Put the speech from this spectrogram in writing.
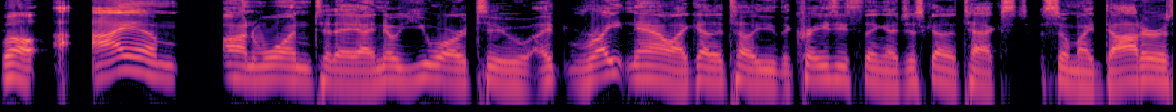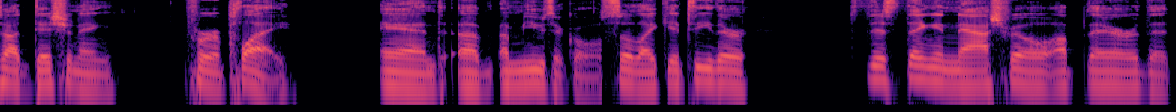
Well, I- I am on one today. I know you are too. I, right now, I got to tell you the craziest thing. I just got a text. So my daughter is auditioning for a play and a, a musical. So like it's either this thing in Nashville up there that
